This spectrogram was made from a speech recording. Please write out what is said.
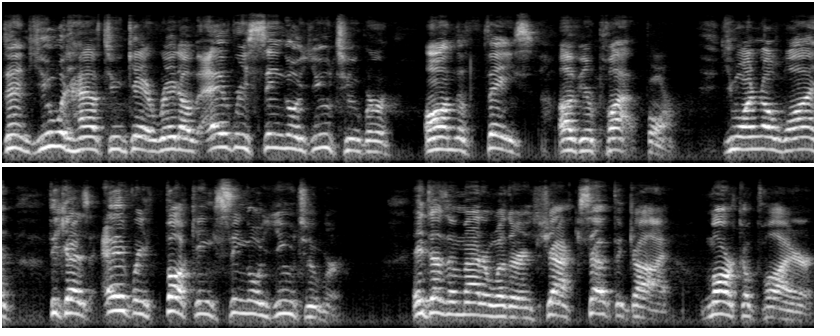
then you would have to get rid of every single YouTuber on the face of your platform. You want to know why? Because every fucking single YouTuber, it doesn't matter whether it's Jacksepticeye, Markiplier,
